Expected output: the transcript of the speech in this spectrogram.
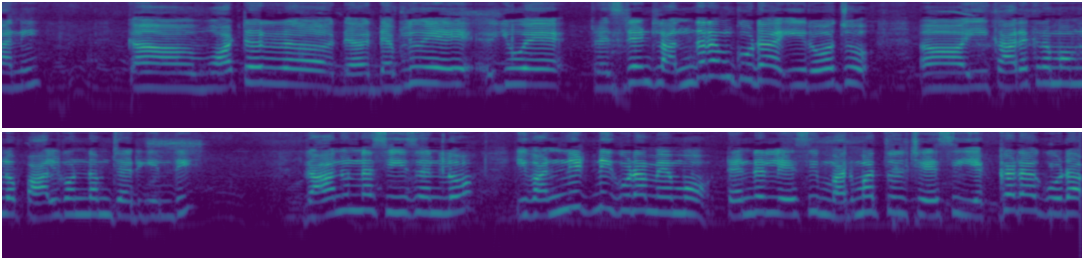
కానీ వాటర్ డబ్ల్యూఏ యుఏ ప్రెసిడెంట్లు అందరం కూడా ఈరోజు ఈ కార్యక్రమంలో పాల్గొనడం జరిగింది. రానున్న సీజన్లో ఇవన్నిటిని కూడా మేము టెండర్లు వేసి మరమ్మతులు చేసి ఎక్కడా కూడా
